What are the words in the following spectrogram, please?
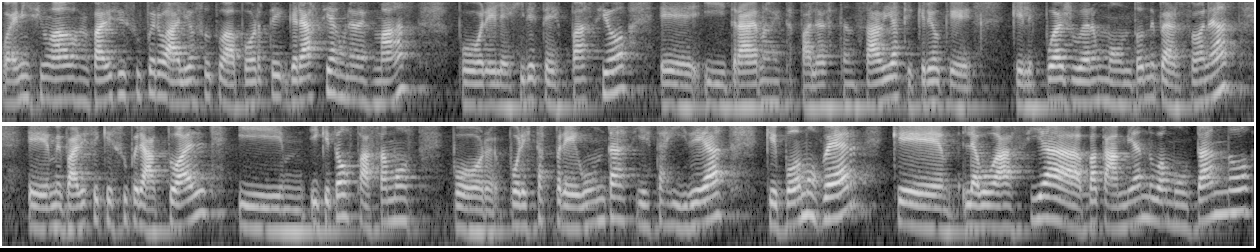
Buenísimo, Agos, me parece súper valioso tu aporte. Gracias una vez más por elegir este espacio eh, y traernos estas palabras tan sabias que creo que, les puede ayudar a un montón de personas. Eh, me parece que es súper actual y, y, que todos pasamos por, por estas preguntas y estas ideas que podemos ver que la abogacía va cambiando, va mutando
